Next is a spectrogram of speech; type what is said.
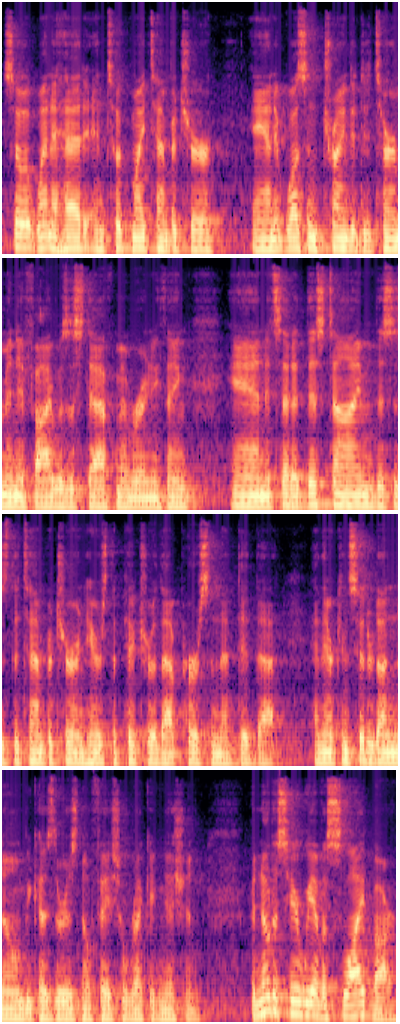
So it went ahead and took my temperature, and it wasn't trying to determine if I was a staff member or anything. And it said at this time, this is the temperature, and here's the picture of that person that did that and they're considered unknown because there is no facial recognition. But notice here we have a slide bar.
